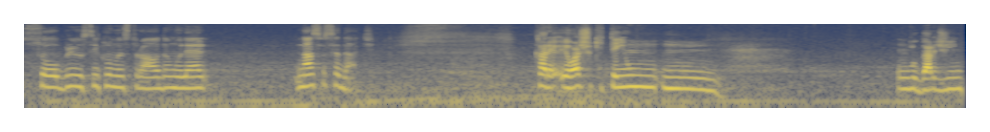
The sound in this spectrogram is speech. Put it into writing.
sobre o ciclo menstrual da mulher na sociedade? Cara, eu acho que tem um, um, um lugar de.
